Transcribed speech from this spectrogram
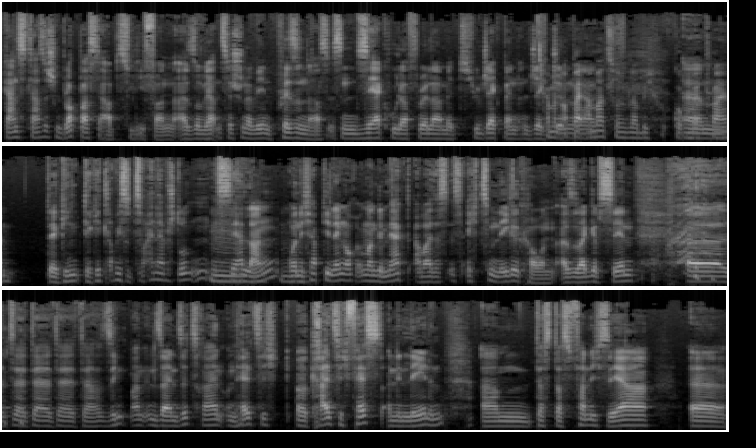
ganz klassischen Blockbuster abzuliefern. Also wir hatten es ja schon erwähnt, Prisoners ist ein sehr cooler Thriller mit Hugh Jackman und Jake Kann man auch bei Gyllenhaal. Amazon, glaube ich, gucken, bei Ähm, Prime. Der, ging, der geht, glaube ich, so zweieinhalb Stunden, ist Mhm, sehr lang und ich habe die Länge auch irgendwann gemerkt, aber das ist echt zum Nägelkauen. Also da gibt's Szenen, äh, da, da, da, da sinkt man in seinen Sitz rein und hält sich, äh, krallt sich fest an den Lehnen. Ähm, das, das fand ich sehr äh,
